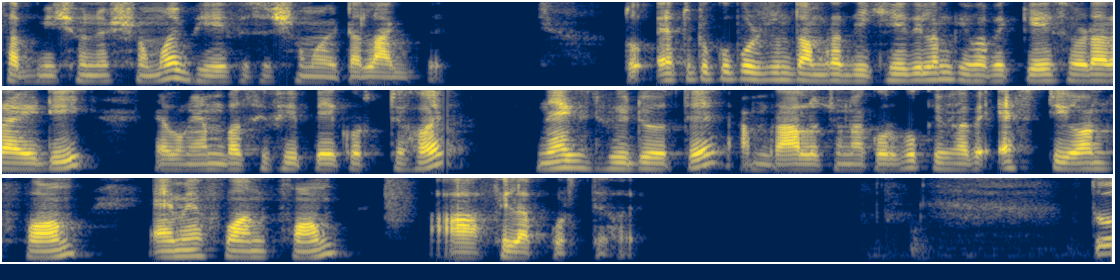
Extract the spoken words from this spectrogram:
সাবমিশনের সময় ভিএফএস এর সময় এটা লাগবে। তো এতটুকু পর্যন্ত আমরা দেখিয়ে দিলাম কীভাবে কেস অর্ডার আইডি এবং এম্বাসি ফি পে করতে হয়। নেক্সট ভিডিওতে আমরা আলোচনা করব কীভাবে ST one form M F one form fill up করতে হয়। তো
